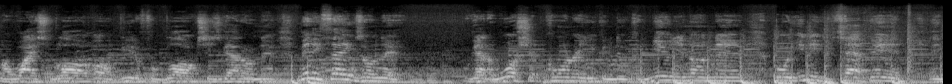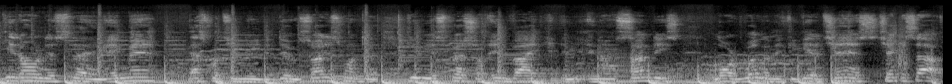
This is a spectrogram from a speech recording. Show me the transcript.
My wife's blog, oh, beautiful blog she's got on there. Many things on there. We got a worship corner. You can do communion on there. Boy, you need to tap in and get on this thing. Amen. That's what you need to do. So I just want to give you a special invite. And, and on Sundays, Lord willing, if you get a chance, check us out.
